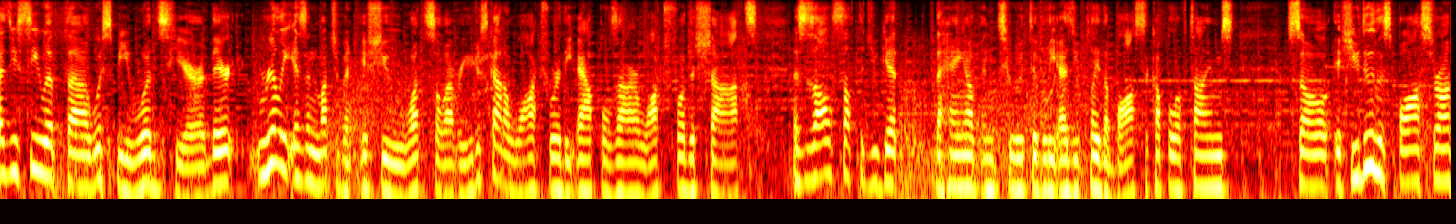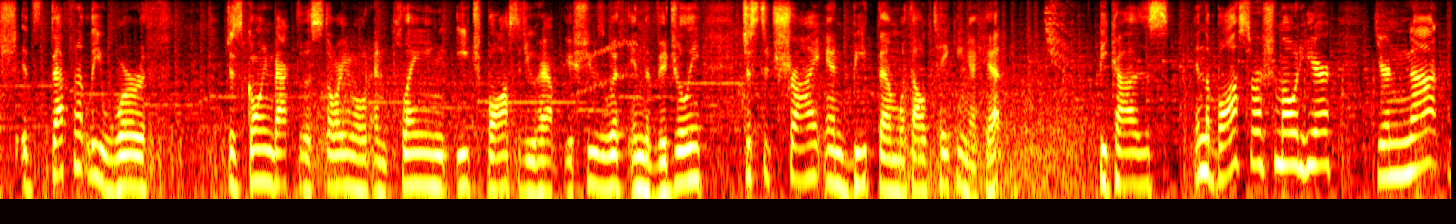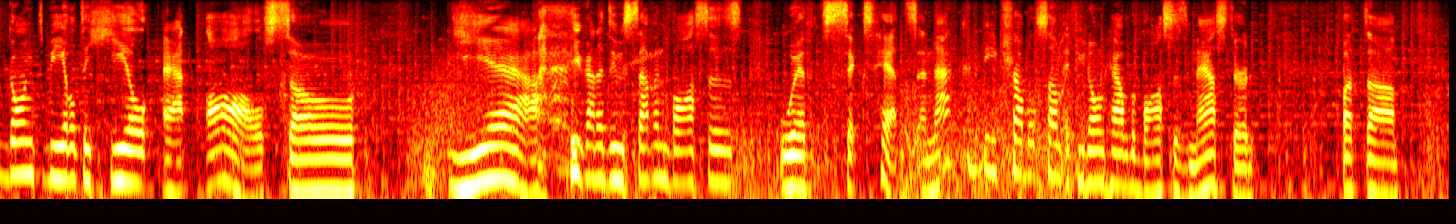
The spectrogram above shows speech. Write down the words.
As you see with uh, Whispy Woods here, there really isn't much of an issue whatsoever. You just gotta watch where the apples are, watch for the shots. This is all stuff that you get the hang of intuitively as you play the boss a couple of times. So if you do this boss rush, it's definitely worth just going back to the story mode and playing each boss that you have issues with individually, just to try and beat them without taking a hit. Because in the boss rush mode here, you're not going to be able to heal at all, so... Yeah, you gotta do seven bosses with six hits, and that could be troublesome if you don't have the bosses mastered. But, uh,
